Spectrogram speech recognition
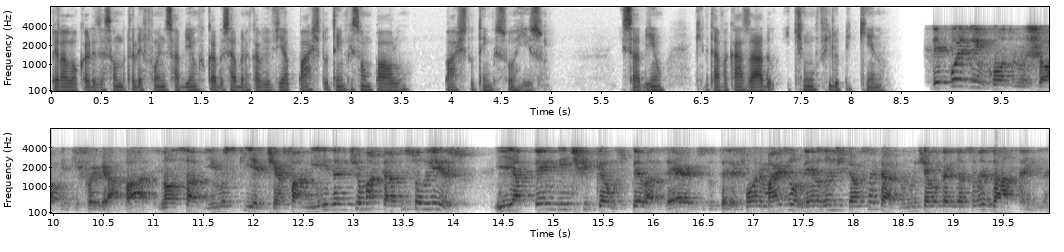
Pela localização do telefone, sabiam que o Cabeça Branca vivia parte do tempo em São Paulo, parte do tempo em Sorriso. E sabiam que ele estava casado e tinha um filho pequeno. Depois do encontro no shopping que foi gravado, nós sabíamos que ele tinha família e ele tinha uma casa em Sorriso. E até identificamos pelas herbes do telefone mais ou menos onde ficava essa casa, mas não tinha localização exata ainda.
